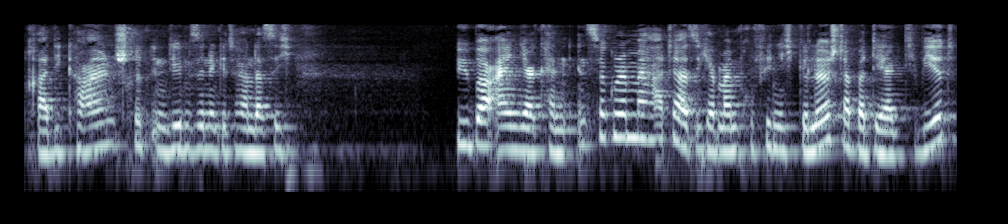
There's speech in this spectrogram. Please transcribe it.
radikalen Schritt in dem Sinne getan, dass ich über ein Jahr kein Instagram mehr hatte. Also ich habe mein Profil nicht gelöscht, aber deaktiviert,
